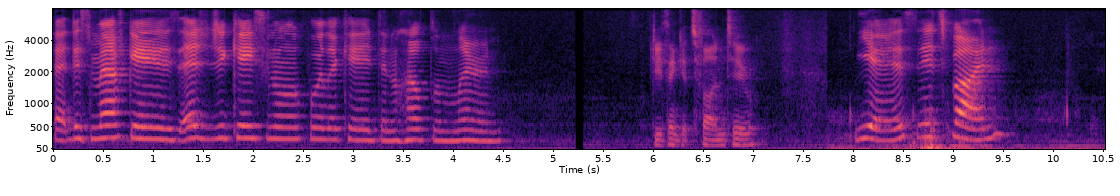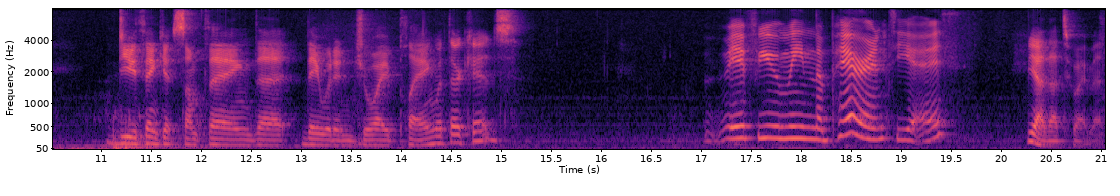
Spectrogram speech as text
that this math game is educational for their kids and will help them learn. Do you think it's fun too? Yes, it's fun. Do you think it's something that they would enjoy playing with their kids? If you mean the parents, yes. Yeah, that's who I meant.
